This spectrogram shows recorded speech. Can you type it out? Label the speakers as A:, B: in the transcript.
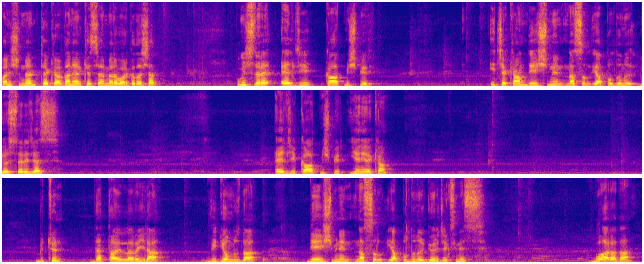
A: Tufan İşim'den tekrardan herkese merhaba arkadaşlar. Bugün sizlere LG K61 iç ekran değişiminin nasıl yapıldığını göstereceğiz. LG K61 yeni ekran. Bütün detaylarıyla videomuzda değişiminin nasıl yapıldığını göreceksiniz. Bu arada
